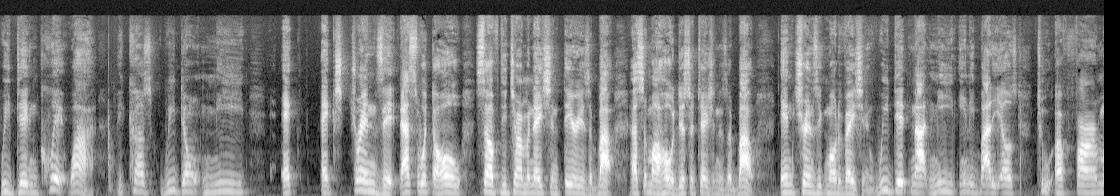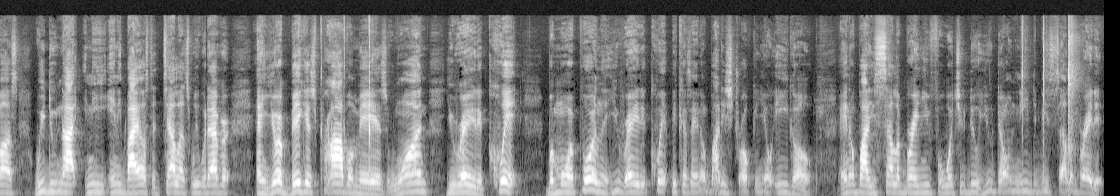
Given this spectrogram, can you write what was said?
We didn't quit. Why? Because we don't need ex- extrinsic. That's what the whole self-determination theory is about. That's what my whole dissertation is about. Intrinsic motivation. We did not need anybody else to affirm us. We do not need anybody else to tell us we would ever. And your biggest problem is one, you ready to quit, but more importantly, you ready to quit because ain't nobody stroking your ego. Ain't nobody celebrating you for what you do. You don't need to be celebrated.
